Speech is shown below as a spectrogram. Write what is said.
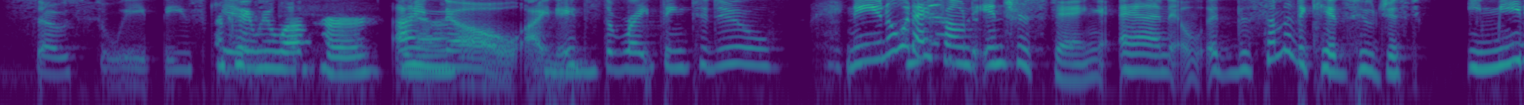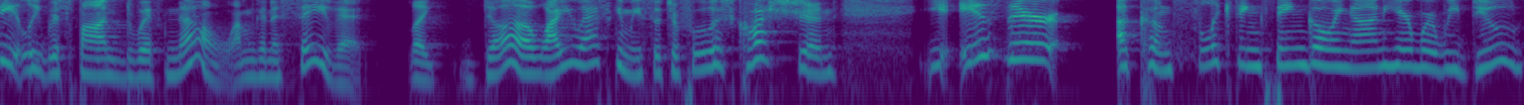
So sweet, these kids. Okay, we love her. I Yeah. know. I, it's the right thing to do. Now, you know what I found interesting? And uh, the, some of the kids who just immediately responded with, no, I'm going to save it. Like, duh, why are you asking me such a foolish question? Is there a conflicting thing going on here where we do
